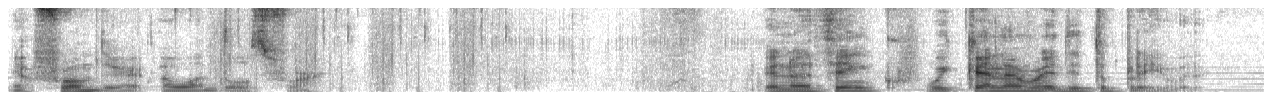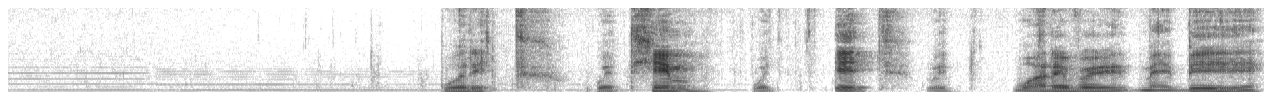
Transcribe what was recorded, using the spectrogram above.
And from there, I want those four. And I think we kinda ready to play with it. With it. With him. With it. With whatever it may be.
